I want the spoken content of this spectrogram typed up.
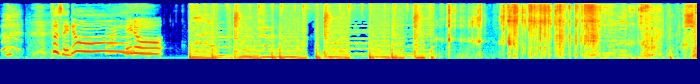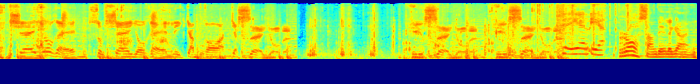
Puss, hej då! Hej då! Tje- Tjejer är som tjejer är lika bra att jag säger det. Hur säger det? Hur säger det? Rasande elegant.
